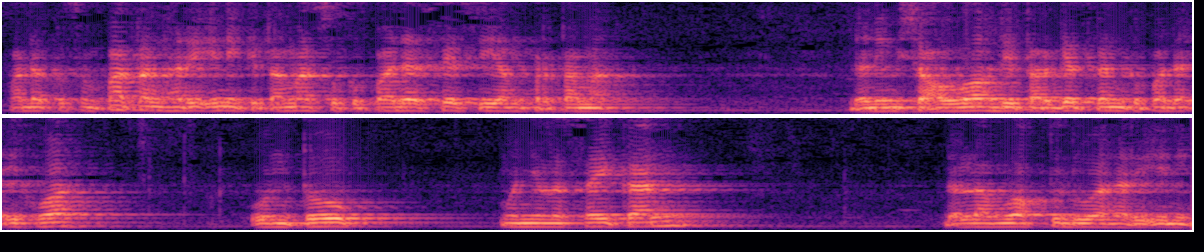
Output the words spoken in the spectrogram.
pada kesempatan hari ini kita masuk kepada sesi yang pertama dan insya Allah ditargetkan kepada ikhwah untuk menyelesaikan dalam waktu dua hari ini.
